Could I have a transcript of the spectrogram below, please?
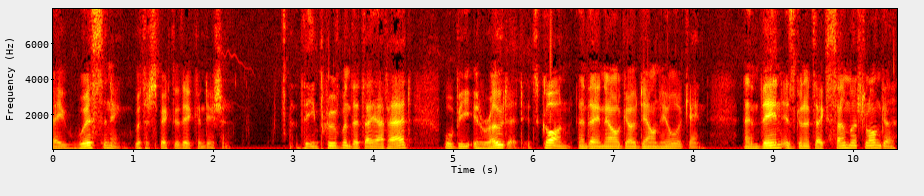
a worsening with respect to their condition. The improvement that they have had will be eroded. It's gone, and they now go downhill again. And then it's going to take so much longer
